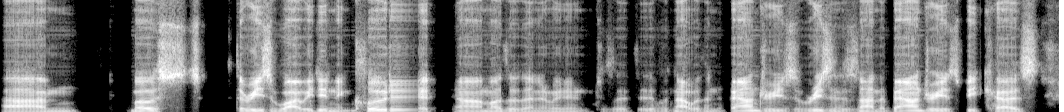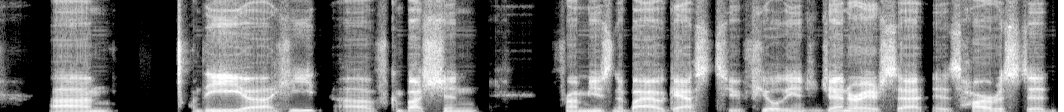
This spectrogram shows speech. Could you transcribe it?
Um, most, the reason why we didn't include it, um, other than we didn't, it was not within the boundaries, the reason it's not in the boundary is because um, the uh, heat of combustion from using the biogas to fuel the engine generator set is harvested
